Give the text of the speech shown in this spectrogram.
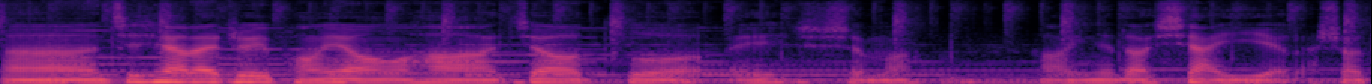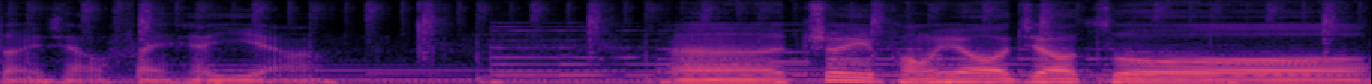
嗯，接下来这位朋友哈叫做哎什么？啊，应该到下一页了，稍等一下，我翻一下页啊。呃，这位朋友叫做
